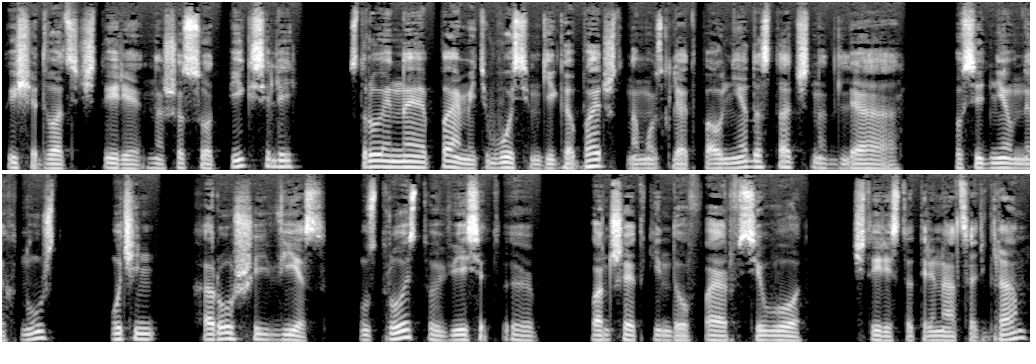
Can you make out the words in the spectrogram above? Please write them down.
1024 на 600 пикселей, встроенная память 8 гигабайт, что, на мой взгляд, вполне достаточно для повседневных нужд, очень хороший вес. Устройство весит э, планшет Kindle Fire всего 413 грамм.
